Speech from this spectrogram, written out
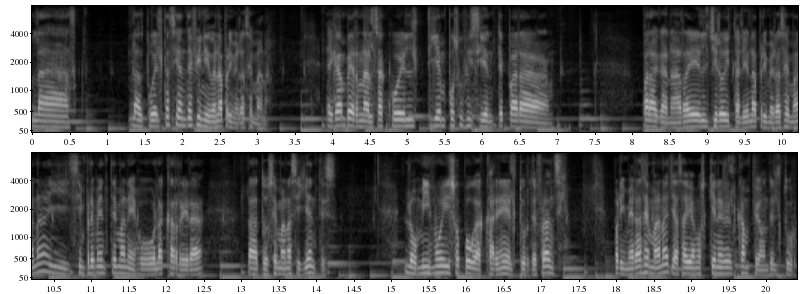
las, las vueltas se han definido en la primera semana. Egan Bernal sacó el tiempo suficiente para, para ganar el Giro de Italia en la primera semana y simplemente manejó la carrera las dos semanas siguientes. Lo mismo hizo Pogacar en el Tour de Francia. Primera semana ya sabíamos quién era el campeón del Tour.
